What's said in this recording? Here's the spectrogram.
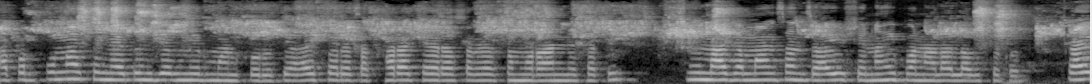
आपण पुन्हा शून्यातून जग निर्माण करू. त्या ऐश्वर्याचा खरा चेहरा सगळ्यासमोर आणण्यासाठी मी माझ्या माणसांचं आयुष्य नाही पणाला लावू शकत. काय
